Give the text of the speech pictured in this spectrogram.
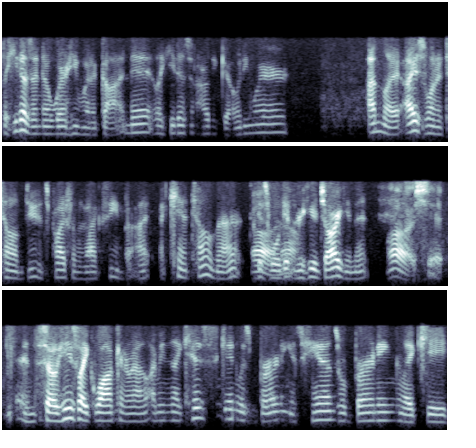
But he doesn't know where he would have gotten it. Like he doesn't hardly go anywhere. I'm like, I just want to tell him, dude, it's probably from the vaccine, but I I can't tell him that because Oh, we'll get in a huge argument. Oh shit. And so he's like walking around. I mean, like his skin was burning, his hands were burning. Like he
